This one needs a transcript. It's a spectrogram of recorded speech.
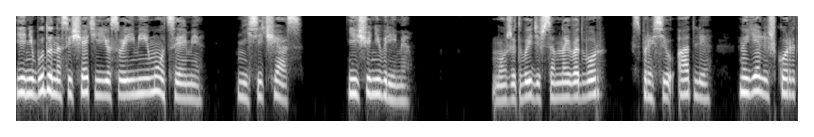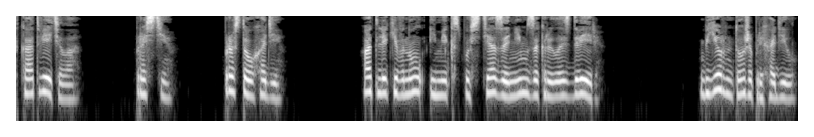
Я не буду насыщать ее своими эмоциями. Не сейчас. Еще не время. «Может, выйдешь со мной во двор?» — спросил Адли, но я лишь коротко ответила. «Прости. Просто уходи». Атли кивнул, и миг спустя за ним закрылась дверь. Бьорн тоже приходил,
